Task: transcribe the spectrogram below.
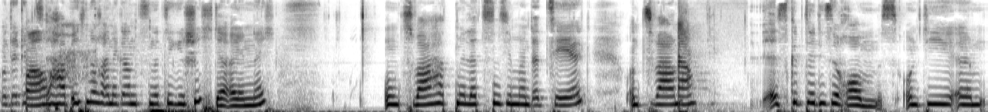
Und da, gibt's- Wow. da habe ich noch eine ganz nette Geschichte eigentlich. Und zwar hat mir letztens jemand erzählt. Und zwar, Ja. es gibt ja diese ROMs und die ähm,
